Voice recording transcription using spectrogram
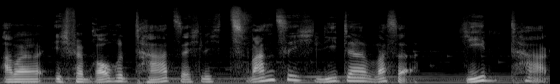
Aber ich verbrauche tatsächlich 20 Liter Wasser jeden Tag.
